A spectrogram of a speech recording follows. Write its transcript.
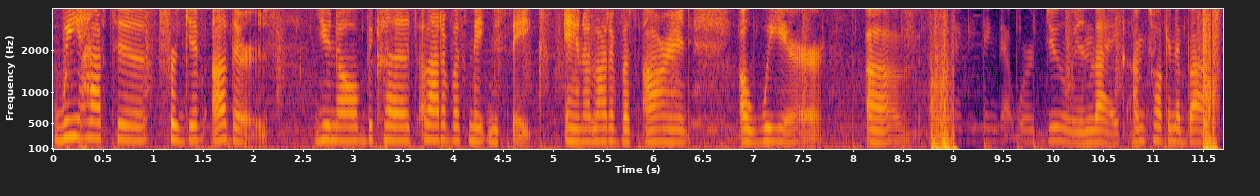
we have to forgive others you know, because a lot of us make mistakes and a lot of us aren't aware of everything that we're doing. Like, I'm talking about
